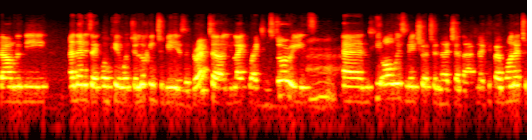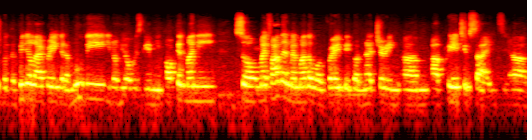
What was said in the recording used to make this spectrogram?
down with me. And then it's like, okay, what you're looking to be is a director. You like writing stories. Ah, And he always made sure to nurture that. Like if I wanted to go to the video library, and get a movie, you know, he always gave me pocket money. So my father and my mother were very big on nurturing um, our creative sides. Um,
